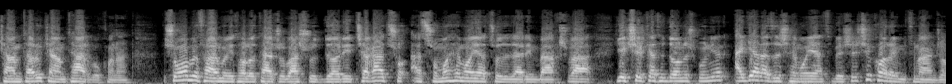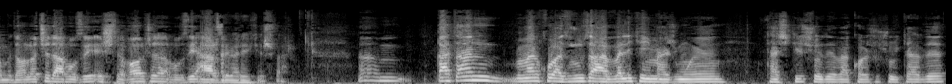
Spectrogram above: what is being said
کمتر و کمتر بکنن. شما بفرمایید حالا تجربهش رو دارید چقدر از شما حمایت شده در این بخش و یک شرکت دانش بنیان اگر ازش حمایت بشه چه کاری می‌تونه انجام بده؟ حالا چه در حوزه اشتغال چه در حوزه ارزی برای کشور؟ قطعا من خب از روز اولی که این مجموعه تشکیل شده و کارش رو شروع کرده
